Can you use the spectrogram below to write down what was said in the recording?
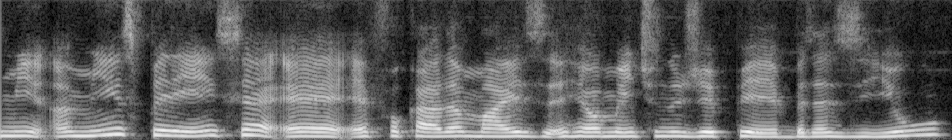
mi a minha experiência é, é, focada mais realmente no GP Brasil.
